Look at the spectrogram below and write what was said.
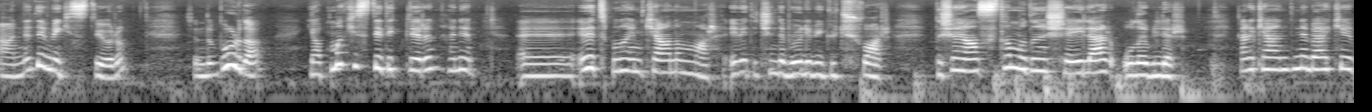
Yani ne demek istiyorum? Şimdi burada yapmak istediklerin hani ee, evet buna imkanım var. Evet içinde böyle bir güç var. Dışa yansıtamadığın şeyler olabilir. Yani kendini belki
